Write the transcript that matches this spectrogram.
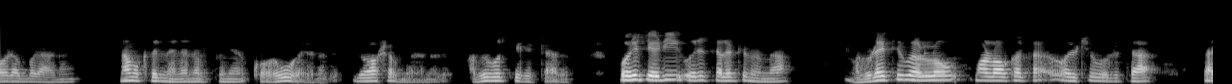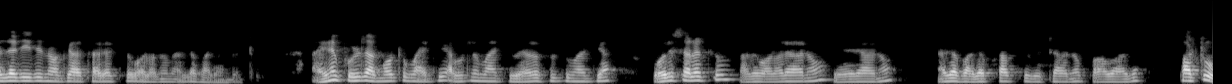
ഓടുമ്പോഴാണ് നമുക്ക് നിലനിൽപ്പിന് കുറവ് വരുന്നത് ദോഷം വരുന്നത് അഭിവൃദ്ധി കിട്ടാതെ. ഒരു ചെടി ഒരു സ്ഥലത്ത് നിന്നാൽ അവിടേക്ക് വെള്ളവും വളമൊക്കെ ഒഴിച്ചു കൊടുത്താൽ നല്ല രീതിയിൽ നോക്കിയാൽ തലച്ച് വളർന്ന് നല്ല ഫലം കിട്ടും. അതിനെ പുഴുത് അങ്ങോട്ട് മാറ്റി അവിടുന്ന് മാറ്റി വേറെ സ്ഥലത്ത് മാറ്റിയാൽ ഒരു സ്ഥലത്തും അത് വളരാനോ ചേരാനോ നല്ല ഫലപ്രാപ്തി കിട്ടാനോ പാവാതെ പറ്റൂ.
